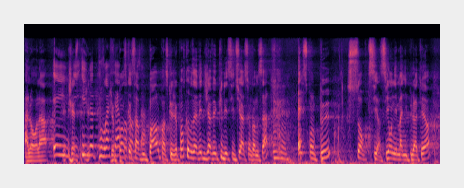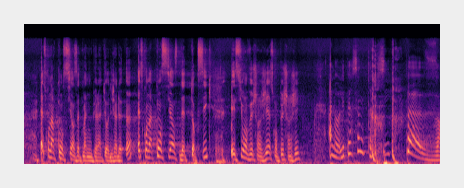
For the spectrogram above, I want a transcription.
Alors là, je, ne pourrait je pense que ça, vous parle parce que je pense que vous avez déjà vécu des situations comme ça. Mhm. Est-ce qu'on peut sortir, si on est manipulateur, est-ce qu'on a conscience d'être manipulateur déjà de 1 Est-ce qu'on a conscience d'être toxique? Et si on veut changer, est-ce qu'on peut changer? Alors, les personnes toxiques peuvent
